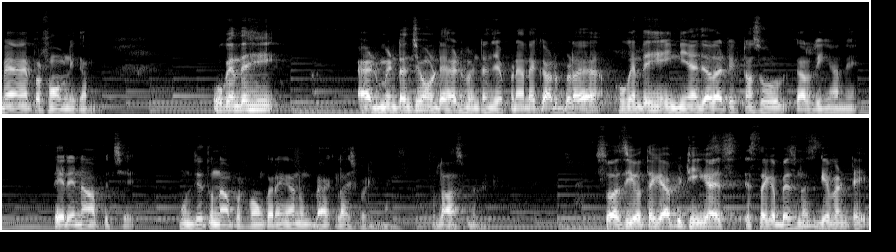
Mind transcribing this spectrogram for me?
ਮੈਂ ਪਰਫਾਰਮ ਨਹੀਂ ਕਰਨਾ। ਉਹ ਕਹਿੰਦੇ ਸੀ ਐਡਮਿੰਟਨ ਚ ਹੋਣ ਡਿਆ ਐਡਮਿੰਟਨ ਚ ਆਪਣਿਆਂ ਦਾ ਗੜ ਬੜਾਇਆ। ਉਹ ਕਹਿੰਦੇ ਸੀ ਇੰਨੀਆਂ ਜ਼ਿਆਦਾ ਟਿਕਟਾਂ ਸੋਲਡ ਕਰ ਰਹੀਆਂ ਨੇ ਤੇਰੇ ਨਾਂ ਪਿੱਛੇ। ਹੁਣ ਜੇ ਤੂੰ ਨਾ ਪਰਫਾਰਮ ਕਰੇਗਾ ਨੂੰ ਬੈਕਲੈਸ਼ ਬੜੀ ਮੈਂ ਤੂੰ ਲਾਸਟ ਮਿੰਟ ਸੋ ਅਸੀਂ ਉੱਥੇ ਗਿਆ ਵੀ ਠੀਕ ਹੈ ਇਸ ਇਸ ਤਰ੍ਹਾਂ ਦਾ ਬਿਜ਼ਨਸ ਗਿਵ ਐਂਡ ਟੇਕ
